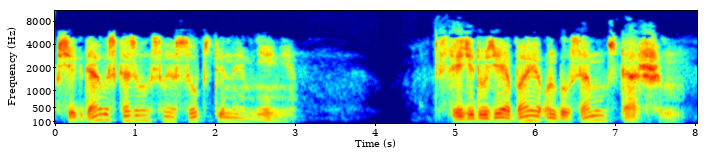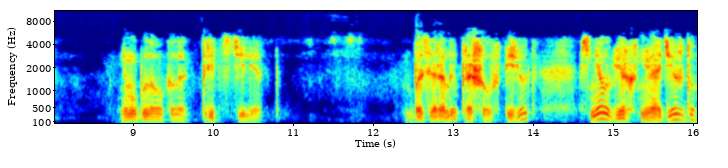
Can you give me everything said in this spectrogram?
всегда высказывал свое собственное мнение. Среди друзей Абая он был самым старшим. Ему было около 30 лет. Базаралы прошел вперед снял верхнюю одежду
